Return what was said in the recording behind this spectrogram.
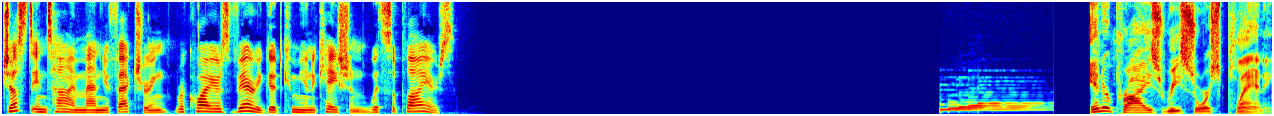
Just in time manufacturing requires very good communication with suppliers. Enterprise Resource Planning.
